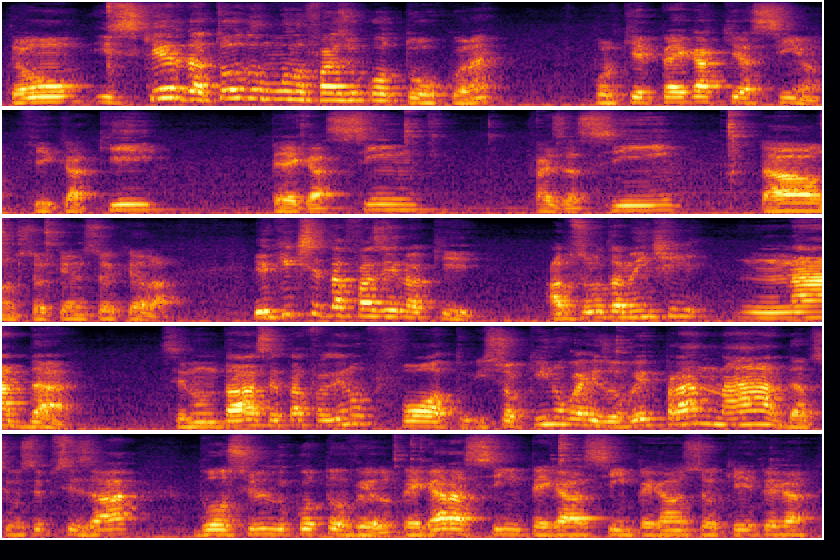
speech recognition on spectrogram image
Então, esquerda todo mundo faz o cotoco, né? Porque pega aqui assim, ó. Fica aqui, pega assim, faz assim, tal, não sei o que, não sei o que lá. E o que, que você está fazendo aqui? Absolutamente nada. Você não tá, você tá fazendo foto. Isso aqui não vai resolver para nada se você precisar do auxílio do cotovelo. Pegar assim, pegar assim, pegar não sei o que, pegar...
